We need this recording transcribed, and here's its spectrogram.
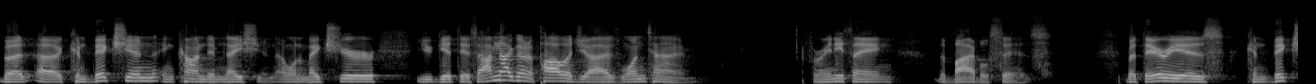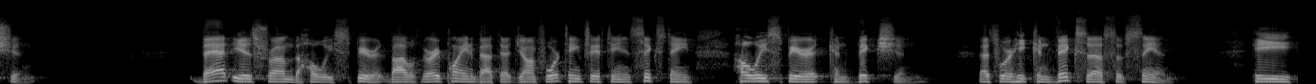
But uh, conviction and condemnation. I want to make sure you get this. I'm not going to apologize one time for anything the Bible says. But there is conviction. That is from the Holy Spirit. The Bible's very plain about that. John 14, 15, and 16. Holy Spirit conviction. That's where He convicts us of sin. He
